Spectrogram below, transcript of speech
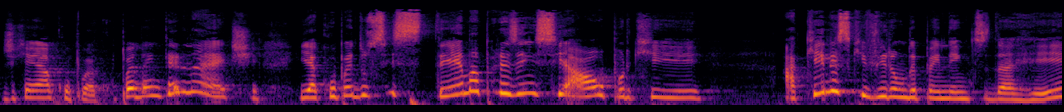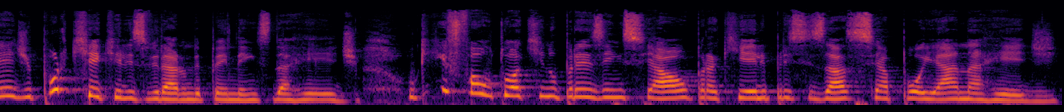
de quem é a culpa? A culpa é da internet. E a culpa é do sistema presencial, porque aqueles que viram dependentes da rede, por que, que eles viraram dependentes da rede? O que, que faltou aqui no presencial para que ele precisasse se apoiar na rede?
